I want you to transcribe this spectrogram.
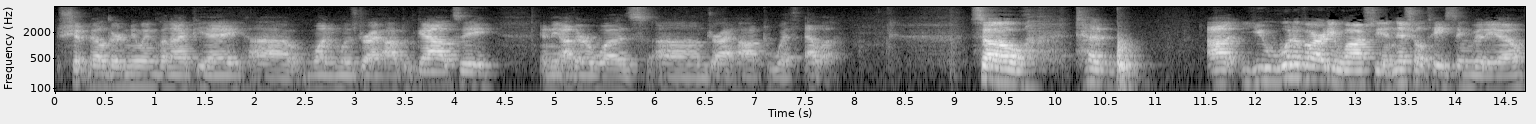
Shipbuilder New England IPA. Uh, one was dry hopped with Galaxy, and the other was um, dry hopped with Ella. So, to, uh, you would have already watched the initial tasting video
